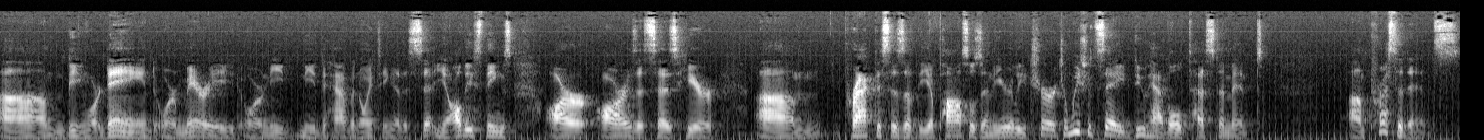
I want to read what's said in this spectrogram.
um, being ordained or married or need need to have anointing at a set? You know, all these things are are as it says here. Um, practices of the apostles and the early church, and we should say do have Old Testament um, precedents,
